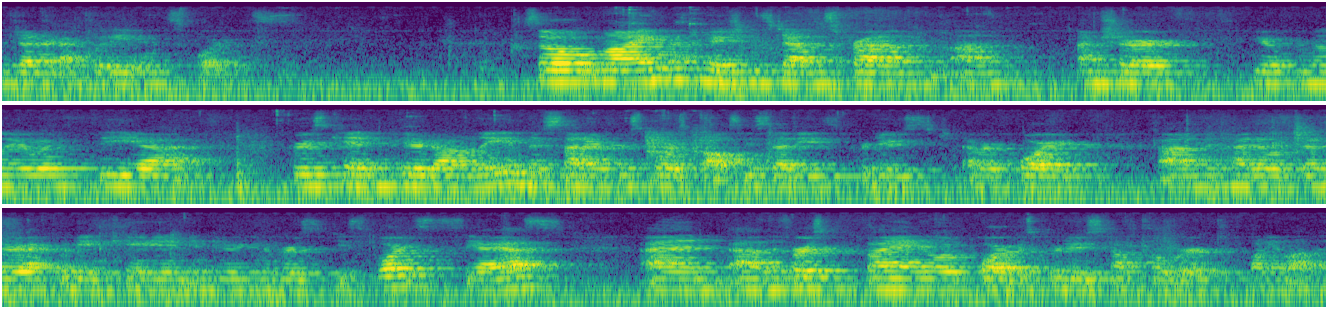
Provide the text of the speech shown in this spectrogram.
the gender equity in sports. So my presentation stems from, um, I'm sure you're familiar with the uh, Bruce Kidd and Peter Donnelly, and the Center for Sports Policy Studies produced a report um, entitled Gender Equity in Canadian Inter-University Sports, CIS, and uh, the first biannual report was produced in October 2011.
